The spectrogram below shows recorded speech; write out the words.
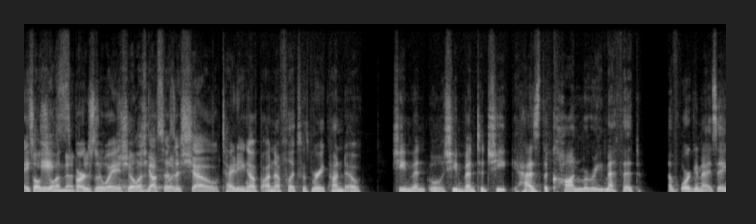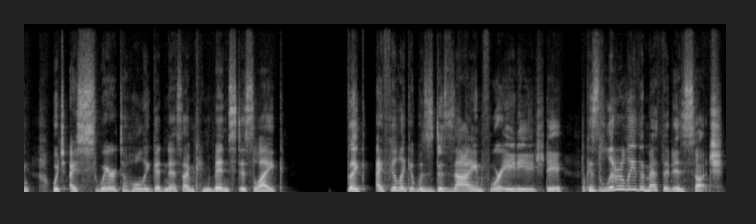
It's also on Net- Spark there's a Joy. show on she also has a Netflix. show, Tidying Up on Netflix with Marie Kondo. She invent well, she invented, she has the KonMari method of organizing, which I swear to holy goodness, I'm convinced is like like I feel like it was designed for ADHD. Because literally the method is such.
